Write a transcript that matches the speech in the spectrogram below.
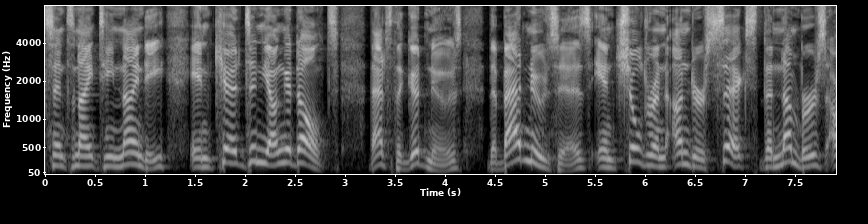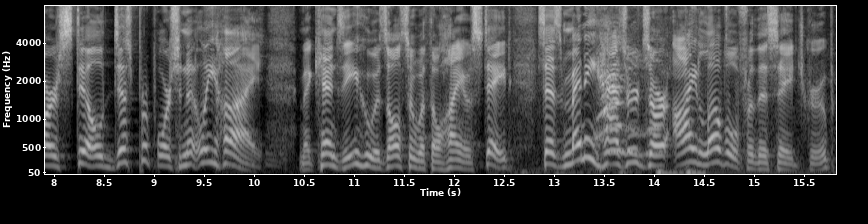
since 1990 in kids and young adults. That's the good news. The bad news is in children under six, the numbers are still disproportionately high. McKenzie, who is also with Ohio State, says many hazards are eye level for this age group,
